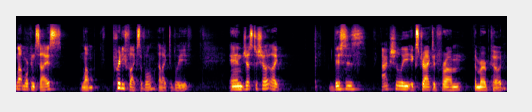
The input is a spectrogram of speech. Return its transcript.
A lot more concise, a lot pretty flexible, I like to believe. And just to show it, like, this is actually extracted from the MERB code.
